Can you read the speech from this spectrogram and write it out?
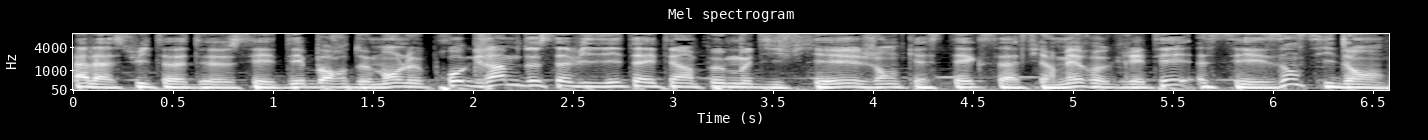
À la suite de ces débordements, le programme de sa visite a été un peu modifié. Jean Castex a affirmé regretter ces incidents.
